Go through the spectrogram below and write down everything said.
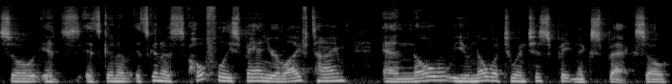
so it's it's gonna it's gonna hopefully span your lifetime and know you know what to anticipate and expect. So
